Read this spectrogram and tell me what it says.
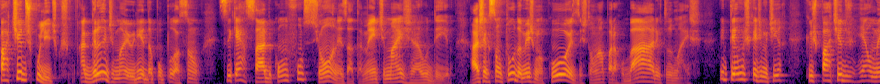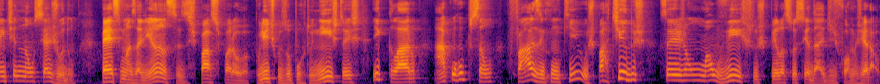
Partidos políticos. A grande maioria da população sequer sabe como funciona exatamente, mas já odeia. Acha que são tudo a mesma coisa, estão lá para roubar e tudo mais. E temos que admitir que os partidos realmente não se ajudam. Péssimas alianças, espaços para políticos oportunistas e, claro, a corrupção fazem com que os partidos sejam mal vistos pela sociedade de forma geral.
